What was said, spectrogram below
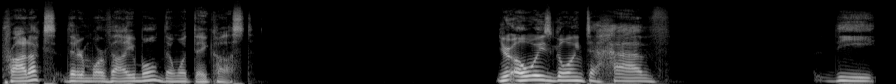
products that are more valuable than what they cost. You're always going to have the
